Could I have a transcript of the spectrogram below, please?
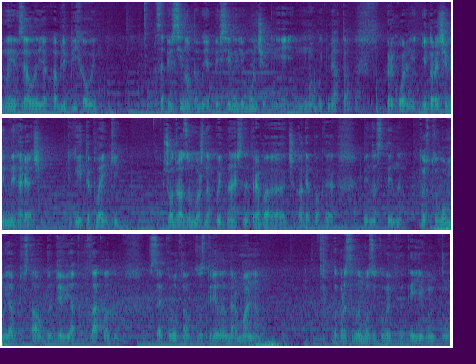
Ми взяли як обліпіховий. З апельсином, там і апельсин, і лимончик, і, мабуть, м'ята. Прикольний. І, до речі, він не гарячий, такий тепленький. Що одразу можна пити, знаєш, не треба чекати, поки він остине. Тож в цілому я б ставив би дев'ятку закладу. Все круто, зустріли нормально. Попросили музику вимкнути, її вимкнули.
